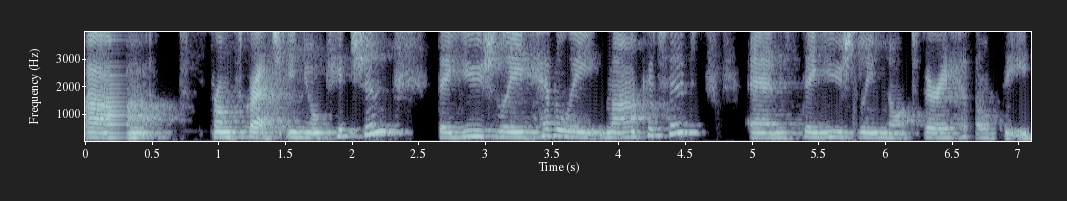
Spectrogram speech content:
um, from scratch in your kitchen. They're usually heavily marketed and they're usually not very healthy.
